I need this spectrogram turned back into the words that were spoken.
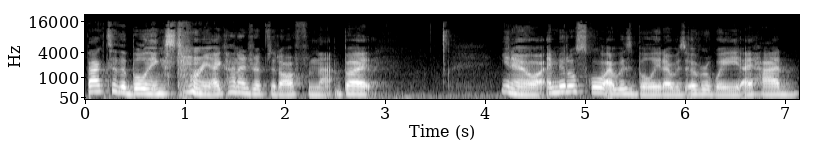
Back to the bullying story, I kind of drifted off from that, but you know, in middle school, I was bullied. I was overweight. I had,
